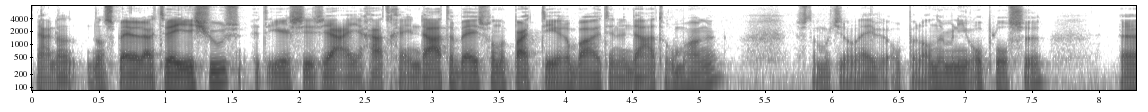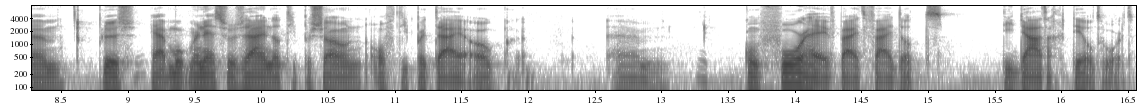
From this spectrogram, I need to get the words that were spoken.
Nou, dan, dan, spelen daar twee issues. Het eerste is, ja, je gaat geen database van een paar terabyte in een dataroom hangen. Dus dan moet je dan even op een andere manier oplossen. Um, plus, ja, het moet maar net zo zijn dat die persoon of die partij ook um, comfort heeft bij het feit dat die data gedeeld wordt.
